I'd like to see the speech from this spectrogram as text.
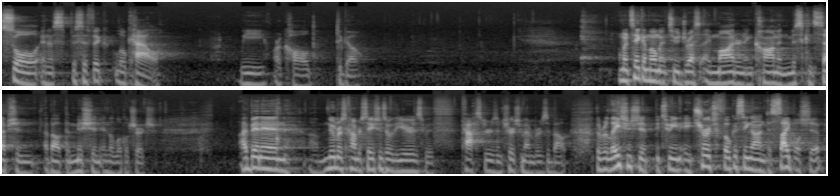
soul in a specific locale, we are called to go. I'm going to take a moment to address a modern and common misconception about the mission in the local church. I've been in um, numerous conversations over the years with pastors and church members about the relationship between a church focusing on discipleship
